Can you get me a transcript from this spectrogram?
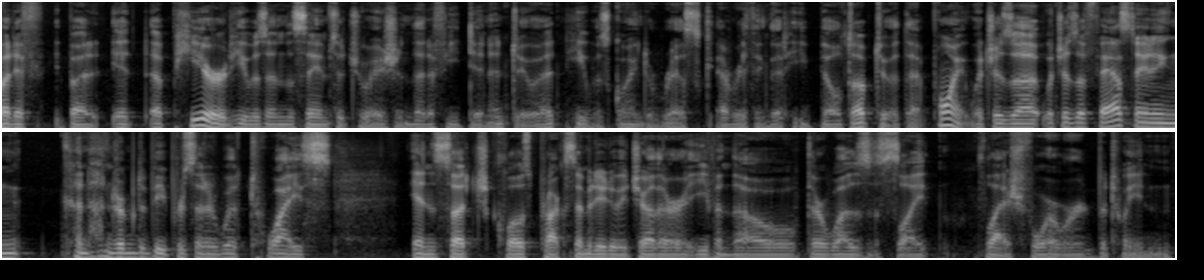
but if but it appeared he was in the same situation that if he didn't do it, he was going to risk everything that he built up to at that point, which is a which is a fascinating conundrum to be presented with twice in such close proximity to each other, even though there was a slight flash forward between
